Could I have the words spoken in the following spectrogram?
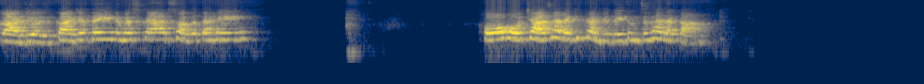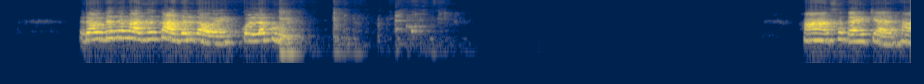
काजल काजलताई नमस्कार स्वागत आहे. हो हो चहा झाला की प्रांजूताई तुमचं झाला का? राहू दादा माझं कागल गाव आहे कोल्हापूर. हा सकाळी चार हा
